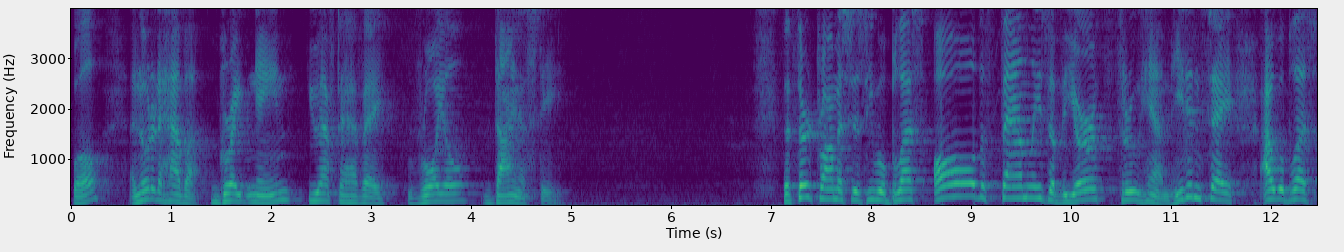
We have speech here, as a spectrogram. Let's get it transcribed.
Well, in order to have a great name, you have to have a royal dynasty. The third promise is he will bless all the families of the earth through him. He didn't say, I will bless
